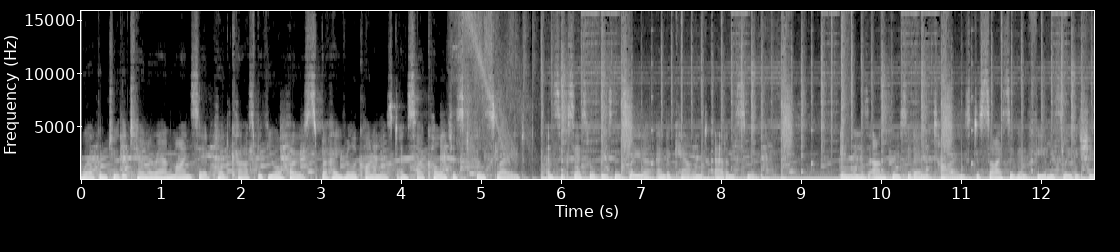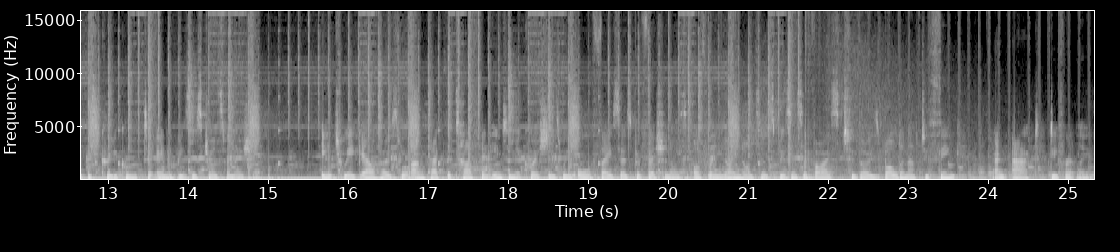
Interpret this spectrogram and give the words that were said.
Welcome to the Turnaround Mindset podcast with your hosts, behavioral economist and psychologist Phil Slade, and successful business leader and accountant Adam Smith. In these unprecedented times, decisive and fearless leadership is critical to any business transformation. Each week, our hosts will unpack the tough and intimate questions we all face as professionals, offering no nonsense business advice to those bold enough to think and act differently.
